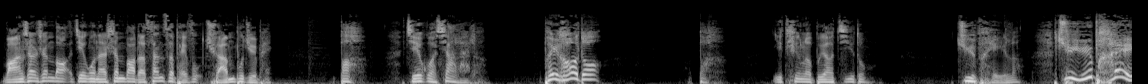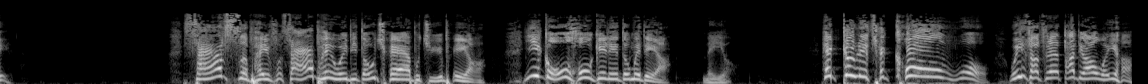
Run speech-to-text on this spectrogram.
网上申报，结果呢？申报的三次赔付全部拒赔。爸，结果下来了，赔好多。爸，你听了不要激动，拒赔了，拒赔。三次赔付，三赔未必都全部拒赔啊，一个合格的都没得啊。没有，还狗的才可恶哦！为啥子呢？打电话问一下。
